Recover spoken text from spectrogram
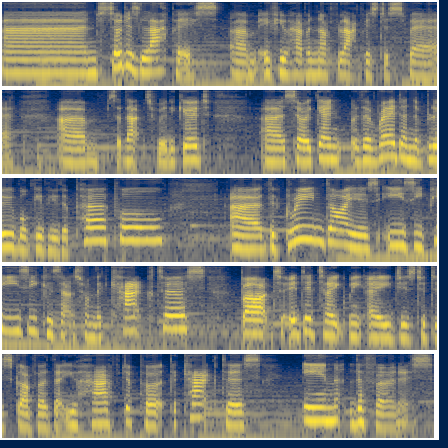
and so does lapis um, if you have enough lapis to spare. Um, so that's really good. Uh, so again, the red and the blue will give you the purple. Uh, the green dye is easy peasy because that's from the cactus. But it did take me ages to discover that you have to put the cactus in the furnace.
